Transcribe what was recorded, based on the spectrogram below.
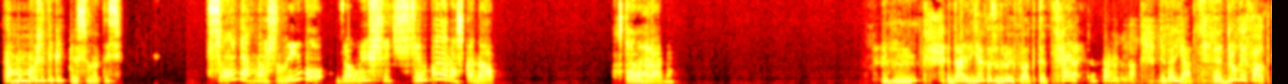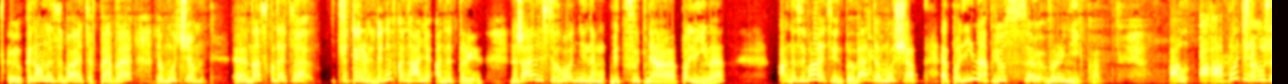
Тому можете підписуватись. Соня, можливо, залишить ссылку на наш канал в телеграмі. Угу. Далі я кажу другий факт. Тепер я. Е, Другий факт. Е, Канал називається ПВ, тому що е, нас складається чотири людини в каналі, а не три. На жаль, сьогодні не відсутня Поліна, а називається він ПВ, тому що Поліна плюс Вероніка. А, а, потім ми вже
